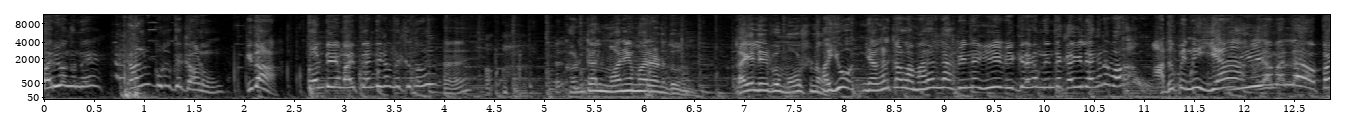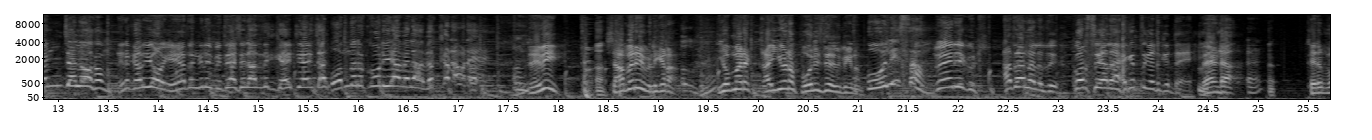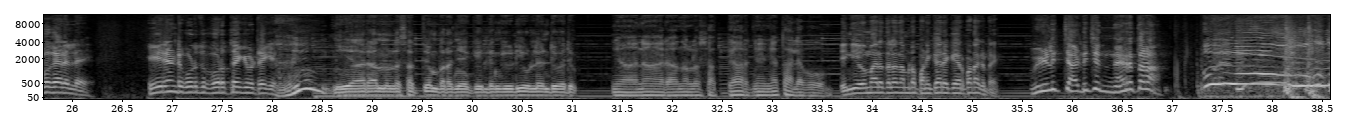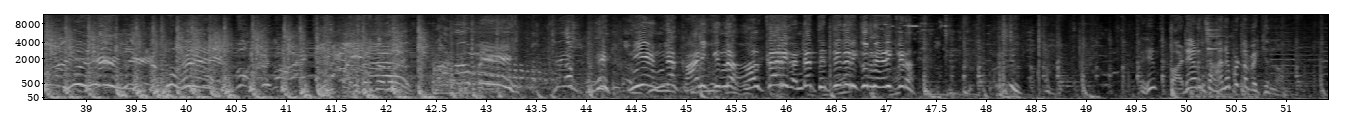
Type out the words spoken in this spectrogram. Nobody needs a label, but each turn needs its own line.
വരൂ അങ്ങനെ. കൺകുറുക്കെ കാണൂ. ഇതാ തൊണ്ടിയുമായി തെണ്ടികൾ നിൽക്കുന്നത്.
കണ്ടാൽ മാന്യന്മാരാണ് തോന്നുന്നു. കയ്യിലിരിപ്പ് മോഷണം.
അയ്യോ ഞങ്ങൾ മരല്ല.
പിന്നെ ഈ വിഗ്രഹം നിന്റെ കയ്യിൽ എങ്ങനെ വന്നു?
അത് പിന്നെ ഇയാ.
ഈയമല്ല പഞ്ചലോഹം. നിനക്കറിയോ ഏതെങ്കിലും വിദേശ രാജ്യത്ത് കയറ്റി അയച്ചാൽ ഒന്നര കോടിയാ വില. വെക്കണം
രവി ശബരി വിളിക്കണം. ഇവന്മാരെ കൈയോടെ പോലീസിൽ ഏൽപ്പിക്കണം.
പോലീസാ?
വെരി ഗുഡ് അതാ നല്ലത്. കുറച്ചു കാലം അകത്ത് കിടക്കട്ടെ.
വേണ്ട. ചെറുപ്പക്കാരല്ലേ? ഈ രണ്ട് കൊടുത്ത് പുറത്തേക്ക് വിട്ടേക്ക്.
നീ ആരാന്നുള്ള സത്യം പറഞ്ഞേക്ക് ഇല്ലെങ്കിൽ ഇടിയുള്ളേണ്ടി വരും.
ഞാൻ ആരാന്നുള്ള സത്യം അറിഞ്ഞു കഴിഞ്ഞാൽ തല പോവും
എങ്കിൽ യുവമാരെ തല നമ്മുടെ പണിക്കാരൊക്കെ ഏർപ്പാടാക്കട്ടെ?
വിളിച്ചടിച്ച് നിരത്തണ
നീ എന്നെ കാണിക്കുന്ന ആൾക്കാർ കണ്ട തെറ്റിദ്ധരിക്കുന്ന എഴുക്കട പടിയടച്ച് ആനപ്പെട്ട വെക്കുന്നോ?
